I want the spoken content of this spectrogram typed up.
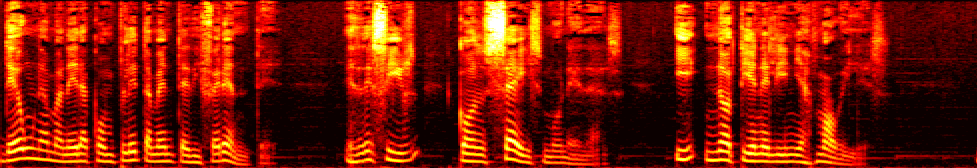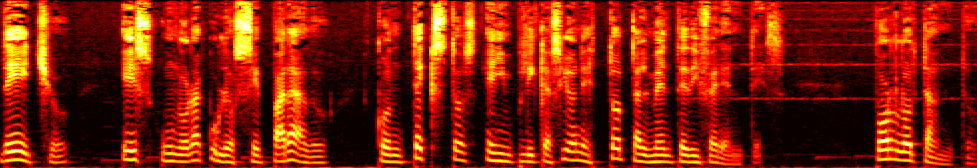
de una manera completamente diferente, es decir, con seis monedas, y no tiene líneas móviles. De hecho, es un oráculo separado con textos e implicaciones totalmente diferentes. Por lo tanto,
